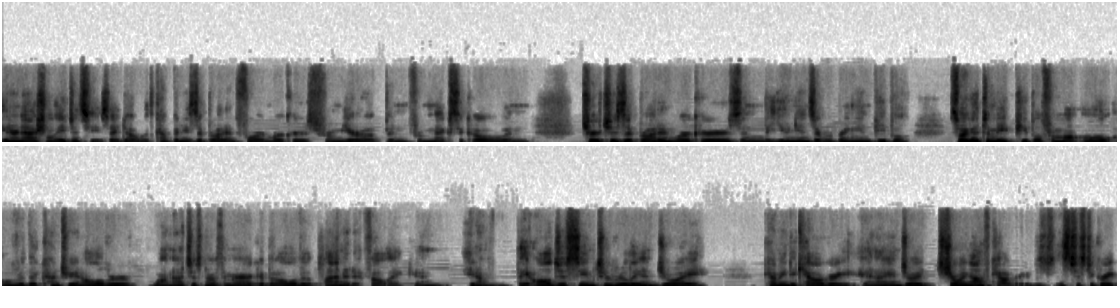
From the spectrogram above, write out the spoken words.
international agencies. I dealt with companies that brought in foreign workers from Europe and from Mexico and churches that brought in workers and the unions that were bringing in people. So I got to meet people from all, over the country and all over, well, not just North America, but all over the planet, it felt like. And, you know, they all just seemed to really enjoy coming to Calgary, and I enjoyed showing off Calgary. It was it's just a great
